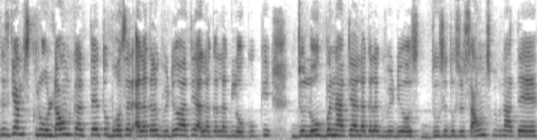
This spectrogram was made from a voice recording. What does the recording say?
जिसके हम स्क्रॉल डाउन करते हैं तो बहुत सारे अलग अलग वीडियो आते हैं अलग अलग लोगों के जो लोग बनाते हैं अलग अलग वीडियोस दूसरे दूसरे साउंड्स भी बनाते हैं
